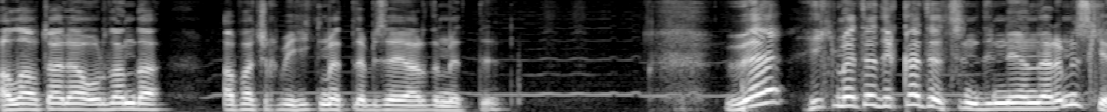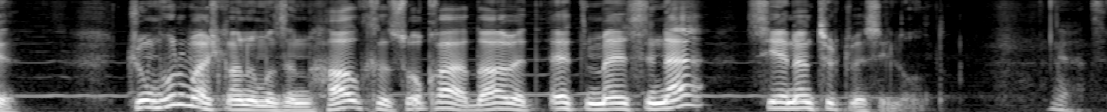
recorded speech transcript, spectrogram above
Allahu Teala oradan da apaçık bir hikmetle bize yardım etti. Ve hikmete dikkat etsin dinleyenlerimiz ki Cumhurbaşkanımızın halkı sokağa davet etmesine CNN Türk vesile oldu. Evet.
